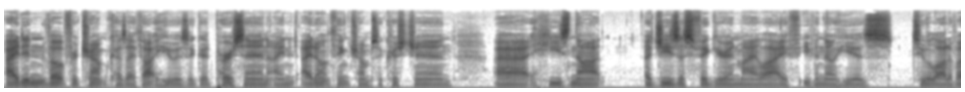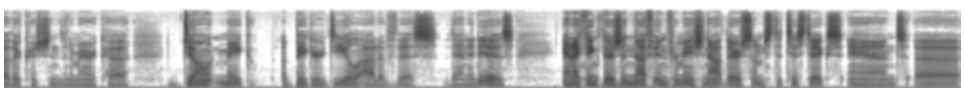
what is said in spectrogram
I didn't vote for Trump because I thought he was a good person. I, I don't think Trump's a Christian. Uh, he's not a Jesus figure in my life, even though he is to a lot of other Christians in America. Don't make a bigger deal out of this than it is and I think there's enough information out there, some statistics and uh,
